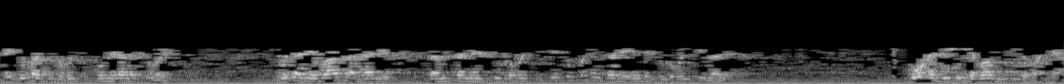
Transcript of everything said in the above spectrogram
Kai duk ba shugaban su komai yana kawai mutane ba sa gane sansanin shugabanci sai sun fahimta da inda shugabanci da ko a cikin da babu shi gaba ɗaya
